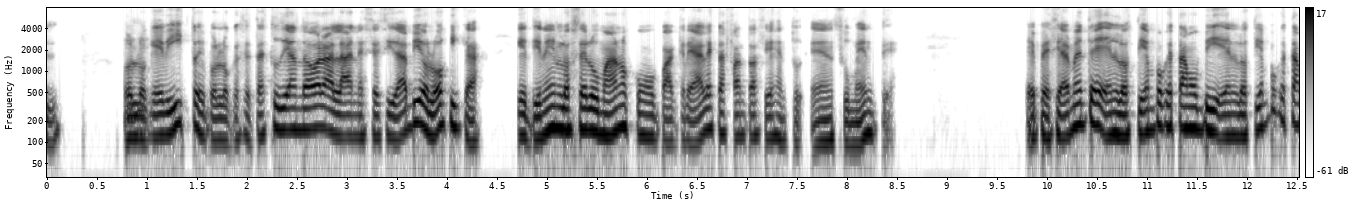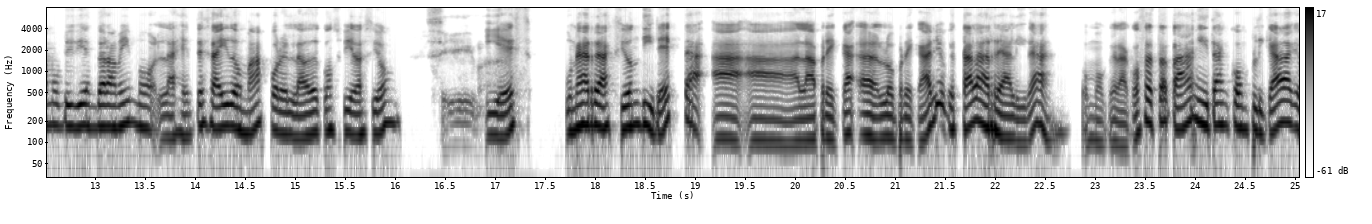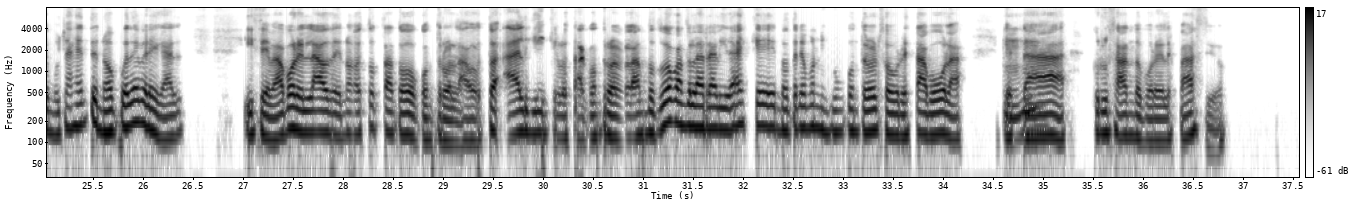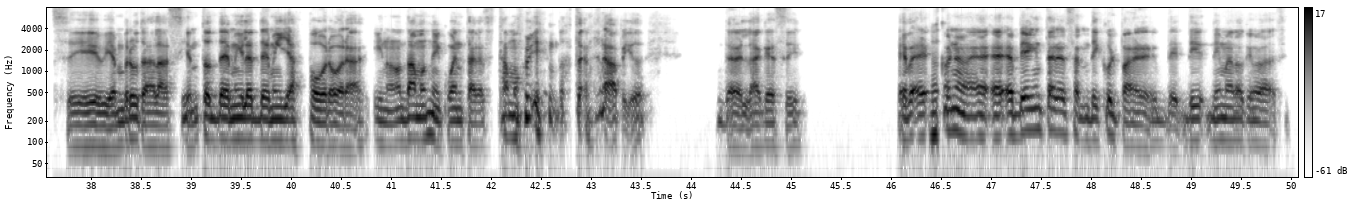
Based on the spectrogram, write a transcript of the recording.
por lo que he visto y por lo que se está estudiando ahora, la necesidad biológica que tienen los seres humanos como para crear estas fantasías en, en su mente. Especialmente en los tiempos que estamos en los tiempos que estamos viviendo ahora mismo, la gente se ha ido más por el lado de conspiración. Sí, y es una reacción directa a, a la a lo precario que está la realidad. Como que la cosa está tan y tan complicada que mucha gente no puede bregar y se va por el lado de no, esto está todo controlado, esto es alguien que lo está controlando todo, cuando la realidad es que no tenemos ningún control sobre esta bola que está cruzando por el espacio. Sí, bien brutal, a cientos de miles de millas por hora y no nos damos ni cuenta que se está moviendo tan rápido. De verdad que sí. coño, es, bien interesante. Disculpa, eh, dime lo que iba a decir.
